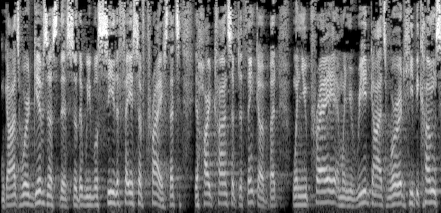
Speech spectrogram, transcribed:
And God's Word gives us this so that we will see the face of Christ. That's a hard concept to think of, but when you pray and when you read God's Word, He becomes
